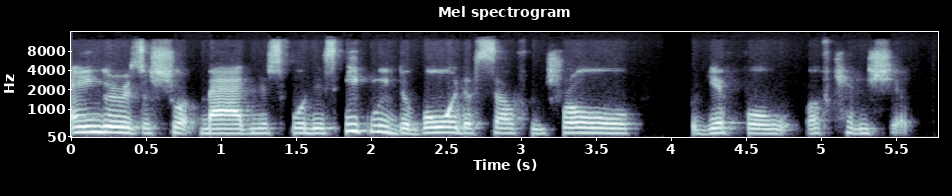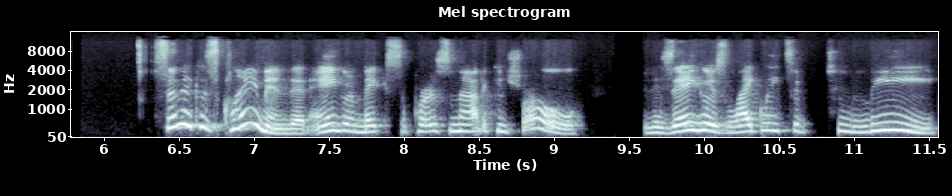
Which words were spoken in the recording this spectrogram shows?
Anger is a short madness, for it is equally devoid of self control, forgetful of kinship. Seneca's claiming that anger makes a person out of control, and his anger is likely to, to lead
